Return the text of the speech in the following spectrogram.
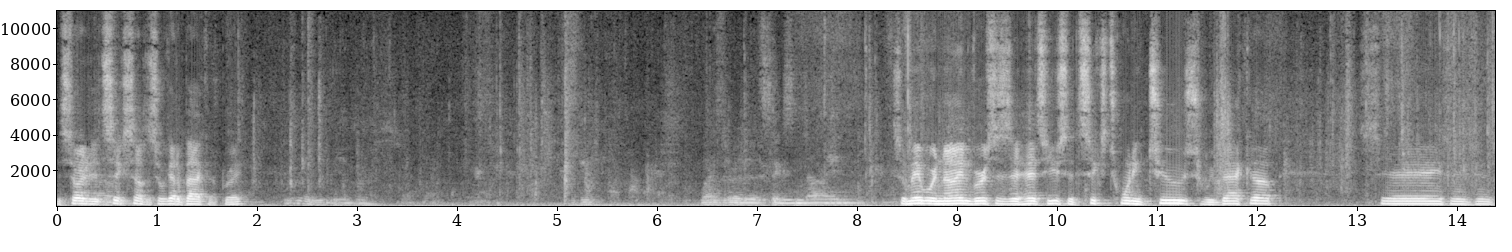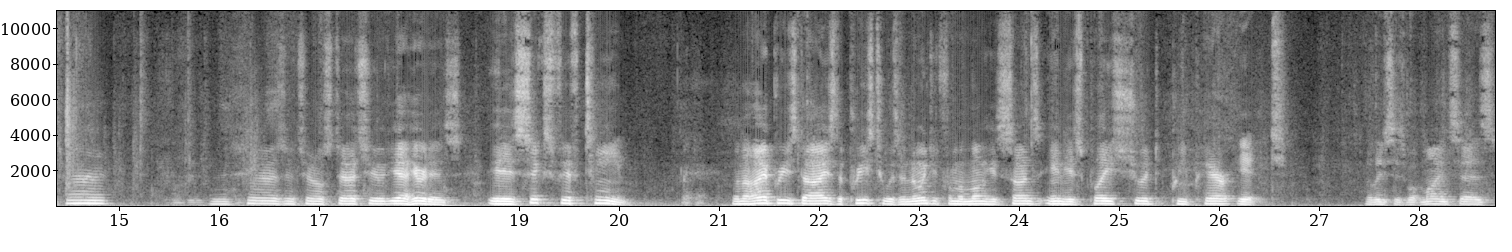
It started at 6 something, so we got to back up, right? Mine started at six nine. So maybe we're nine verses ahead. So you said 622. So we back up. Six, six, six. Eternal statute. Yeah, here it is. It is 615. When the high priest dies, the priest who is anointed from among his sons in his place should prepare it. At least is what mine says,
